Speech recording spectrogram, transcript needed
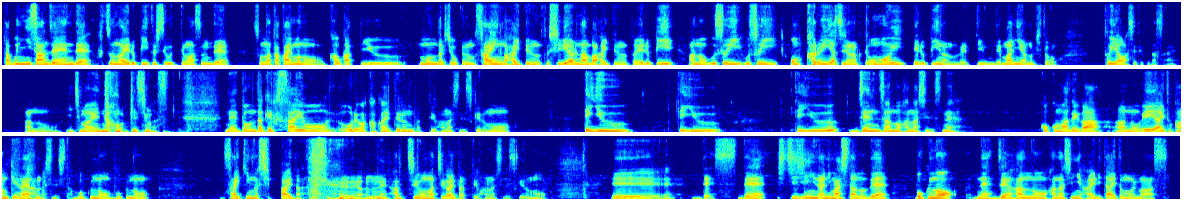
多分2、3000円で、普通の LP として売ってますんで、そんな高いものを買うかっていうもんでしょうけども、サインが入ってるのとシリアルナンバー入ってるのと LP、あの薄い、薄い、軽いやつじゃなくて重い LP なのでっていうんで、マニアの人、問い合わせてください。あの、1万円でお分けします。ね、どんだけ負債を俺は抱えてるんだっていう話ですけども、っていう、っていう、っていう前座の話ですね。ここまでがあの AI と関係ない話でした。僕の、僕の最近の失敗談 あのね、発注を間違えたっていう話ですけども。えー、です。で、7時になりましたので、僕のね、前半の話に入りたいと思います。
